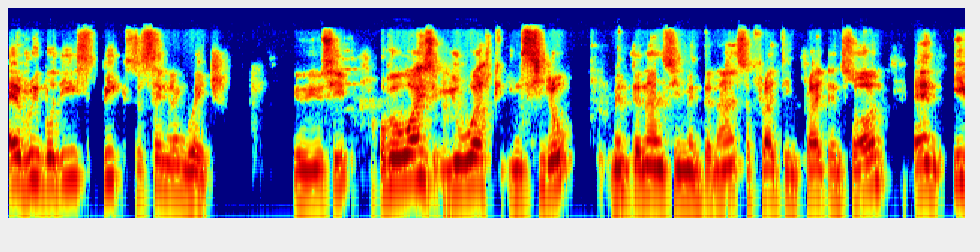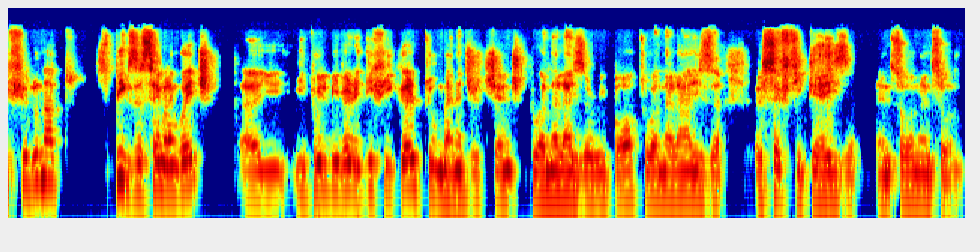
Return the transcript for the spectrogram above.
everybody speaks the same language. You, you see, otherwise you work in silo, maintenance in maintenance, flight in flight, and so on. And if you do not speak the same language, uh, it will be very difficult to manage a change, to analyze a report, to analyze a safety case, and so on and so on.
